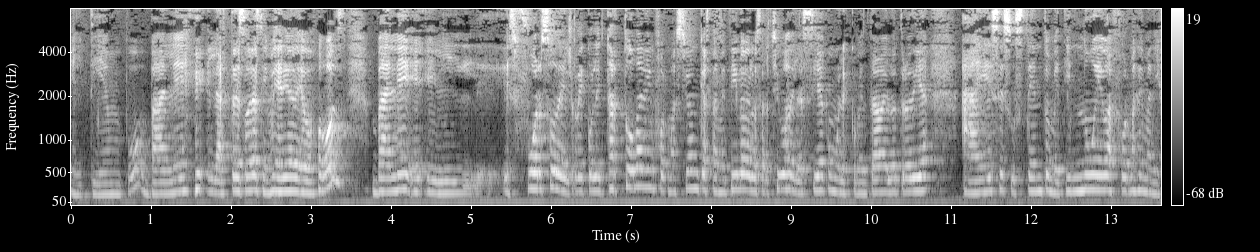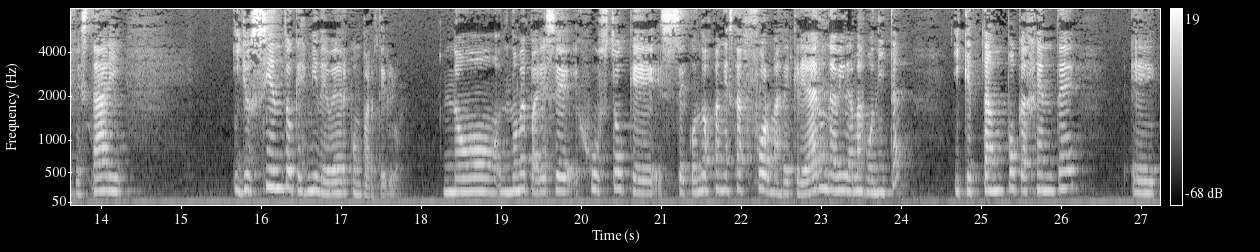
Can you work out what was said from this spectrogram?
el tiempo, vale las tres horas y media de voz, vale el esfuerzo de recolectar toda la información que hasta metí lo de los archivos de la CIA, como les comentaba el otro día, a ese sustento, metí nuevas formas de manifestar y, y yo siento que es mi deber compartirlo. No, no me parece justo que se conozcan estas formas de crear una vida más bonita y que tan poca gente eh,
